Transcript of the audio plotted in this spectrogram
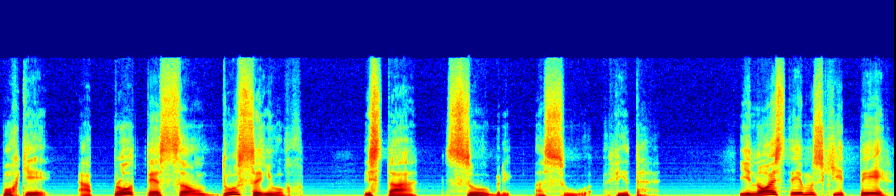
Porque a proteção do Senhor está sobre a sua vida. E nós temos que ter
